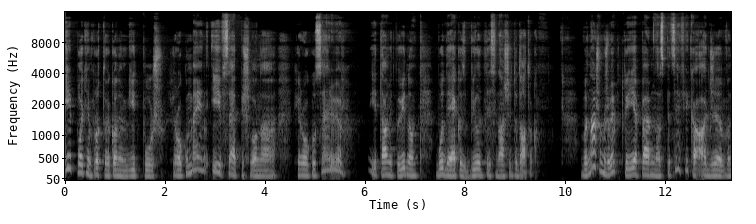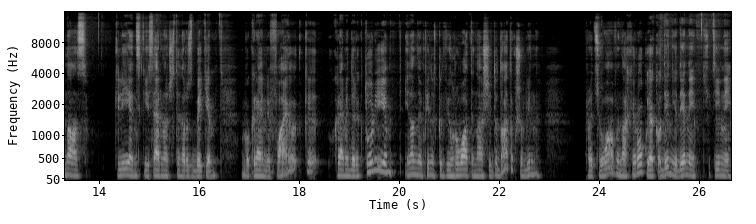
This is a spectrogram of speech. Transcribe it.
і потім просто виконуємо git push Heroku main і все пішло на Heroku сервер, і там, відповідно, буде якось білитися наш додаток. В нашому ж випадку є певна специфіка, адже в нас клієнтська і серверна частина розбиті в окремі файлики, в окремі директорії, і нам необхідно сконфігурувати наш додаток, щоб він працював на Heroku як один єдиний суцільний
